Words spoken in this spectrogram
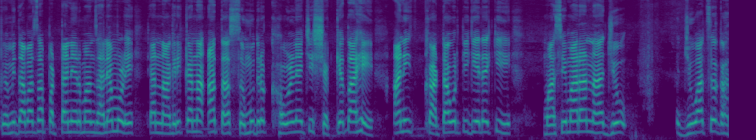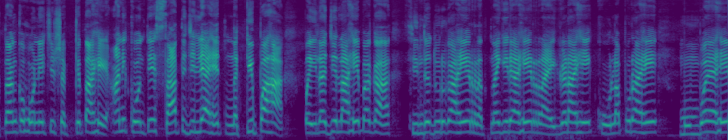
कमी दाबाचा पट्टा निर्माण झाल्यामुळे त्या नागरिकांना आता समुद्र खवळण्याची शक्यता आहे. आणि काठावरती गेलं की मासेमारांना जीव जीवाचं घातांक होण्याची शक्यता आहे. आणि कोणते सात जिल्हे आहेत नक्की पहा. पहिला जिल्हा आहे बघा सिंधुदुर्ग आहे रत्नागिरी आहे रायगड आहे कोल्हापूर आहे मुंबई आहे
